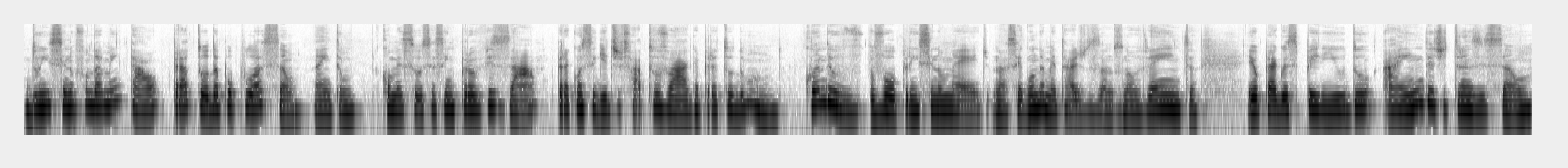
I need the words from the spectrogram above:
do ensino fundamental para toda a população. Né? Então, começou-se a se improvisar para conseguir, de fato, vaga para todo mundo. Quando eu vou para o ensino médio, na segunda metade dos anos 90, eu pego esse período ainda de transição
